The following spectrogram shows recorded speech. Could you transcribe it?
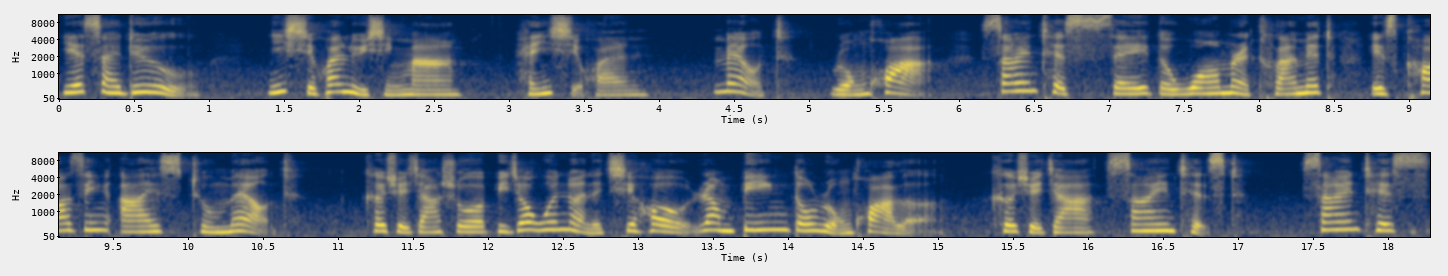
Yes, I do. 你喜欢旅行吗 很喜欢。Melt 融化。Scientists say the warmer climate is causing ice to melt. 科学家说，比较温暖的气候让冰都融化了。科学家 scientist scientists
